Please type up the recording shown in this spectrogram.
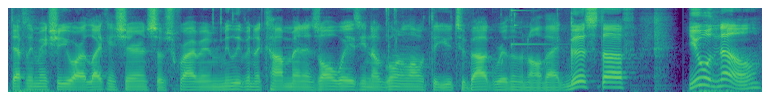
definitely make sure you are liking, sharing, subscribing, me leaving a comment as always, you know, going along with the YouTube algorithm and all that good stuff. You will know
